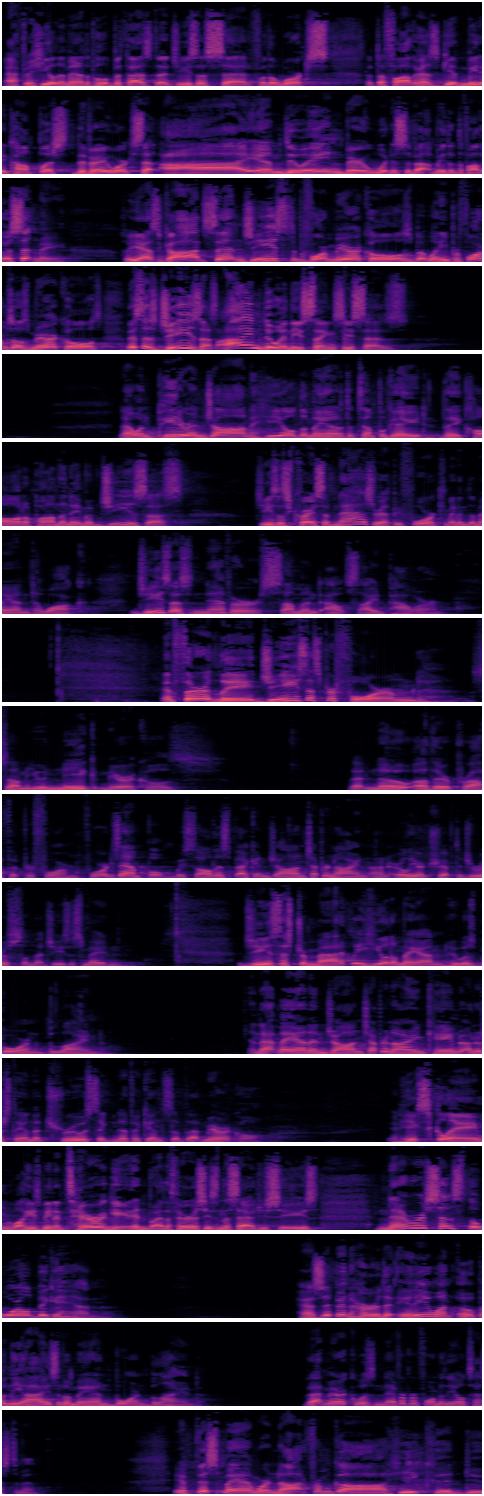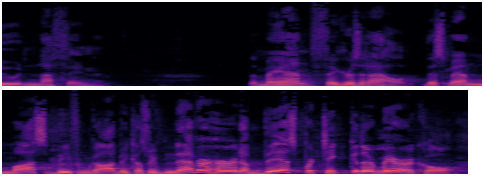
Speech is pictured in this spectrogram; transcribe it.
After healing the man at the pool of Bethesda, Jesus said, for the works that the Father has given me to accomplish, the very works that I am doing, bear witness about me that the Father has sent me. So yes, God sent Jesus to perform miracles, but when he performs those miracles, this is Jesus. I'm doing these things, he says. Now when Peter and John healed the man at the temple gate, they called upon the name of Jesus, Jesus Christ of Nazareth, before commanding the man to walk. Jesus never summoned outside power. And thirdly, Jesus performed some unique miracles that no other prophet performed. For example, we saw this back in John chapter 9 on an earlier trip to Jerusalem that Jesus made. Jesus dramatically healed a man who was born blind. And that man in John chapter 9 came to understand the true significance of that miracle. And he exclaimed, while he's being interrogated by the Pharisees and the Sadducees, Never since the world began has it been heard that anyone opened the eyes of a man born blind? That miracle was never performed in the Old Testament. If this man were not from God, he could do nothing. The man figures it out. This man must be from God because we've never heard of this particular miracle.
